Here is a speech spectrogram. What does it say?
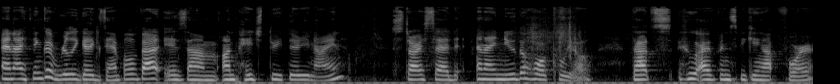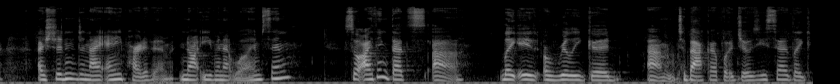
And I think a really good example of that is um, on page 339. Starr said, And I knew the whole Khalil. That's who I've been speaking up for. I shouldn't deny any part of him, not even at Williamson. So I think that's uh, like a really good um, to back up what Josie said. Like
